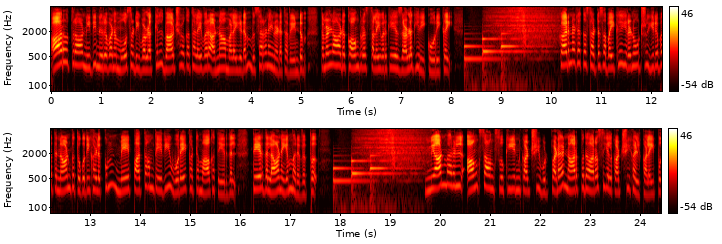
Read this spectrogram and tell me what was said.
ஆருத்ரா நிதி நிறுவன மோசடி வழக்கில் பாஜக தலைவர் அண்ணாமலையிடம் விசாரணை நடத்த வேண்டும் தமிழ்நாடு காங்கிரஸ் தலைவர் கே எஸ் அழகிரி கோரிக்கை. கர்நாடக சட்டசபைக்கு இருநூற்று இருபத்தி நான்கு தொகுதிகளுக்கும் மே பத்தாம் தேதி ஒரே கட்டமாக தேர்தல் தேர்தல் ஆணையம் அறிவிப்பு. மியான்மரில் ஆங் சாங் சுகியின் கட்சி உட்பட நாற்பது அரசியல் கட்சிகள் கலைப்பு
